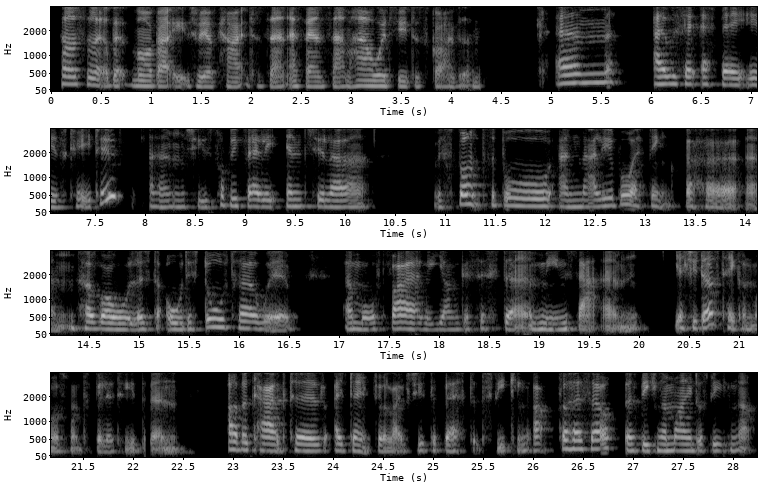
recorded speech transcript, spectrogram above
Tell us a little bit more about each of your characters then, Efe and Sam. How would you describe them? Um, I would say Efe is creative. Um, she's probably fairly insular, responsible, and malleable. I think for her, um, her role as the oldest daughter with a more fiery younger sister means that um, yeah, she does take on more responsibility than other characters. I don't feel like she's the best at speaking up for herself and speaking her mind or speaking up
